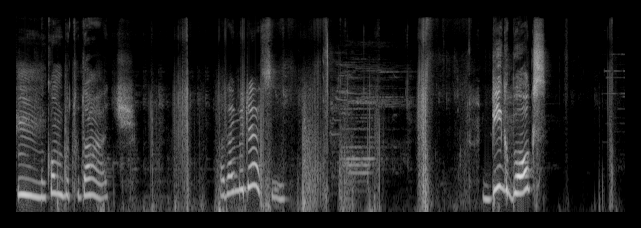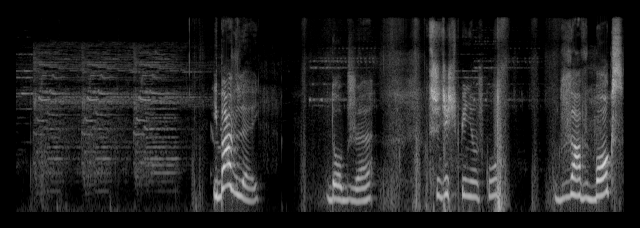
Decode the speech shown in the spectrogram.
Hmm, komu by tu dać? Podajmy Jessie. Big Box. I Bawley. Dobrze. 30 pieniążków. Brawl Box.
